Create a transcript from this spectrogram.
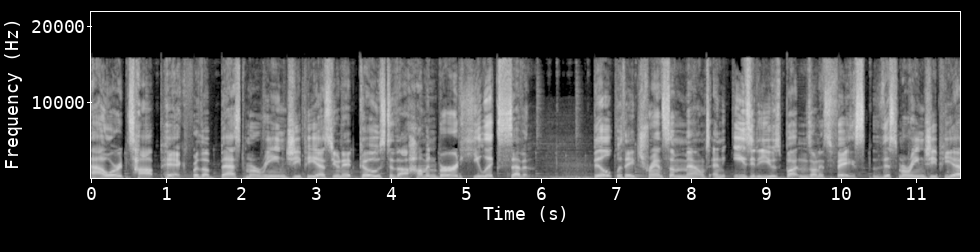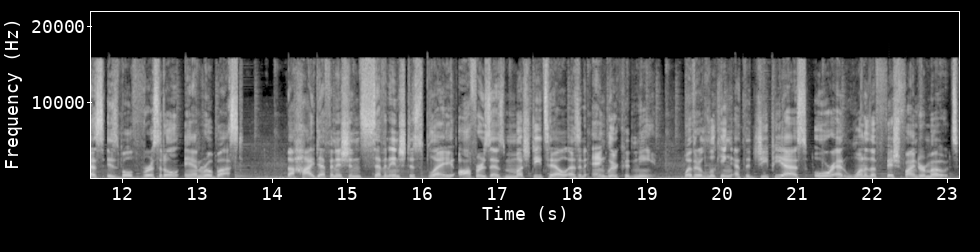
Our top pick for the best marine GPS unit goes to the Humminbird Helix 7. Built with a transom mount and easy to use buttons on its face, this marine GPS is both versatile and robust. The high definition 7-inch display offers as much detail as an angler could need, whether looking at the GPS or at one of the fish finder modes,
